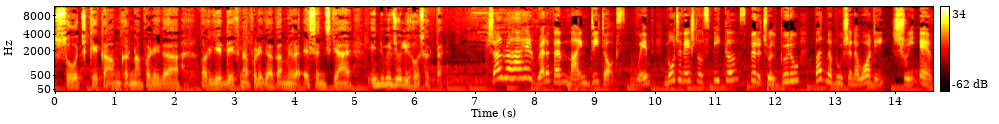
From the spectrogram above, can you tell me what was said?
सोच के काम करना पड़ेगा और ये देखना पड़ेगा का मेरा एसेंस क्या है। इंडिविजुअली हो सकता है। चल रहा है Red F M mind detox with motivational speaker spiritual guru Padma Bhushan awardee Shri M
